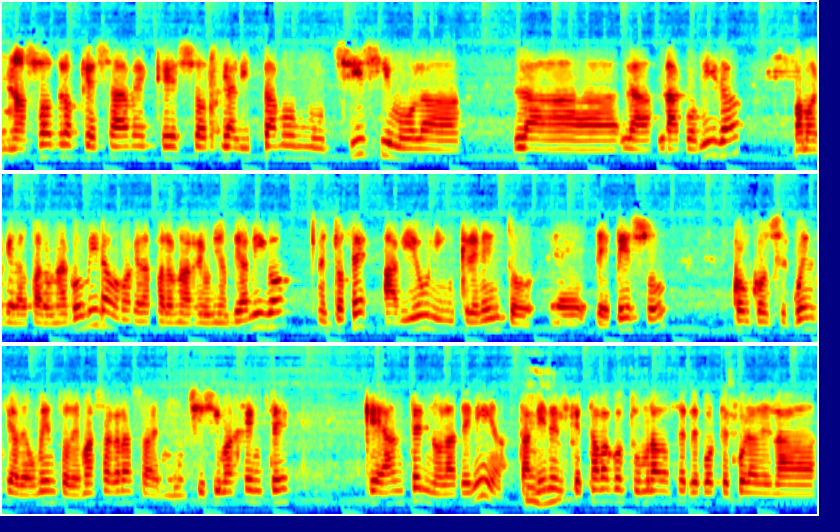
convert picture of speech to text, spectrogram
nosotros que saben que socializamos muchísimo la, la, la, comida, vamos a quedar para una comida, vamos a quedar para una reunión de amigos. Entonces había un incremento eh, de peso con consecuencia de aumento de masa grasa en muchísima gente que antes no la tenía. También el que estaba acostumbrado a hacer deporte fuera de la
